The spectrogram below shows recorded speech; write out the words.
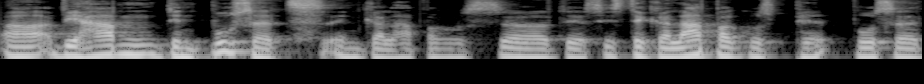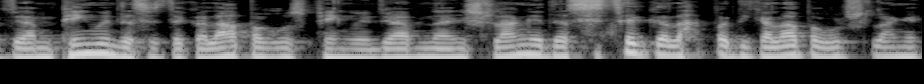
Äh, wir haben den Bussard in Galapagos, äh, das ist der Galapagos-Bussard. Wir haben Pinguin, das ist der Galapagos-Pinguin. Wir haben eine Schlange, das ist der Galapag die Galapagos-Schlange.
